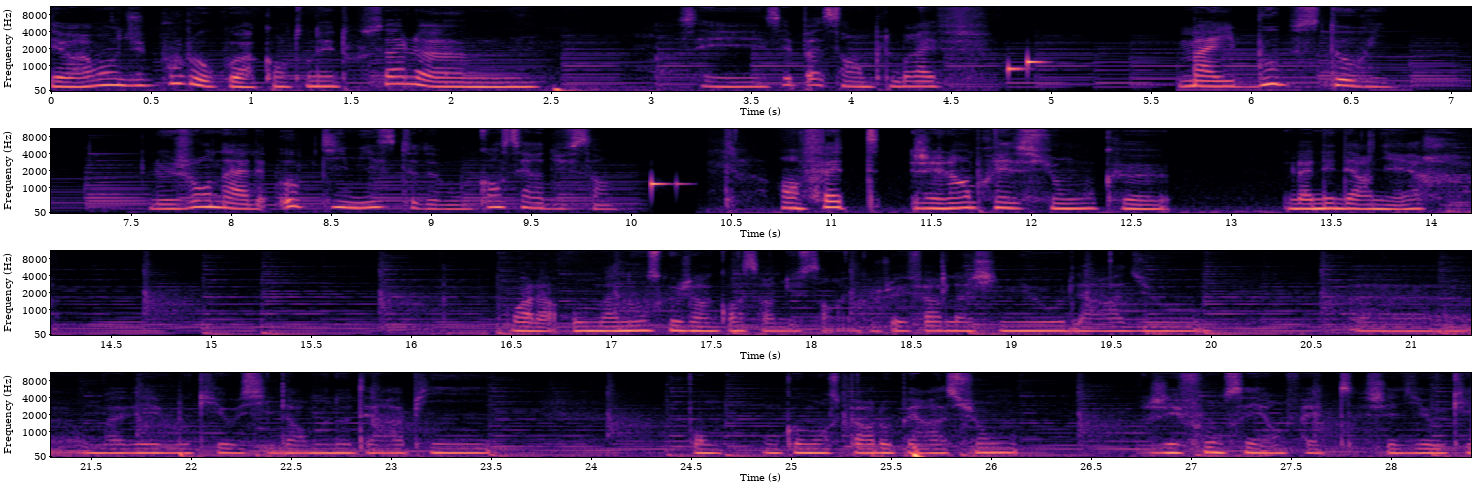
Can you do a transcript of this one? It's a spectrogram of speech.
vraiment du boulot quoi. Quand on est tout seul, euh, c'est pas simple. Bref. My Boob Story, le journal optimiste de mon cancer du sein. En fait, j'ai l'impression que l'année dernière, voilà, on m'annonce que j'ai un cancer du sein, que je vais faire de la chimio, de la radio. Euh, évoqué aussi de l'hormonothérapie. Bon, on commence par l'opération. J'ai foncé en fait. J'ai dit ok,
